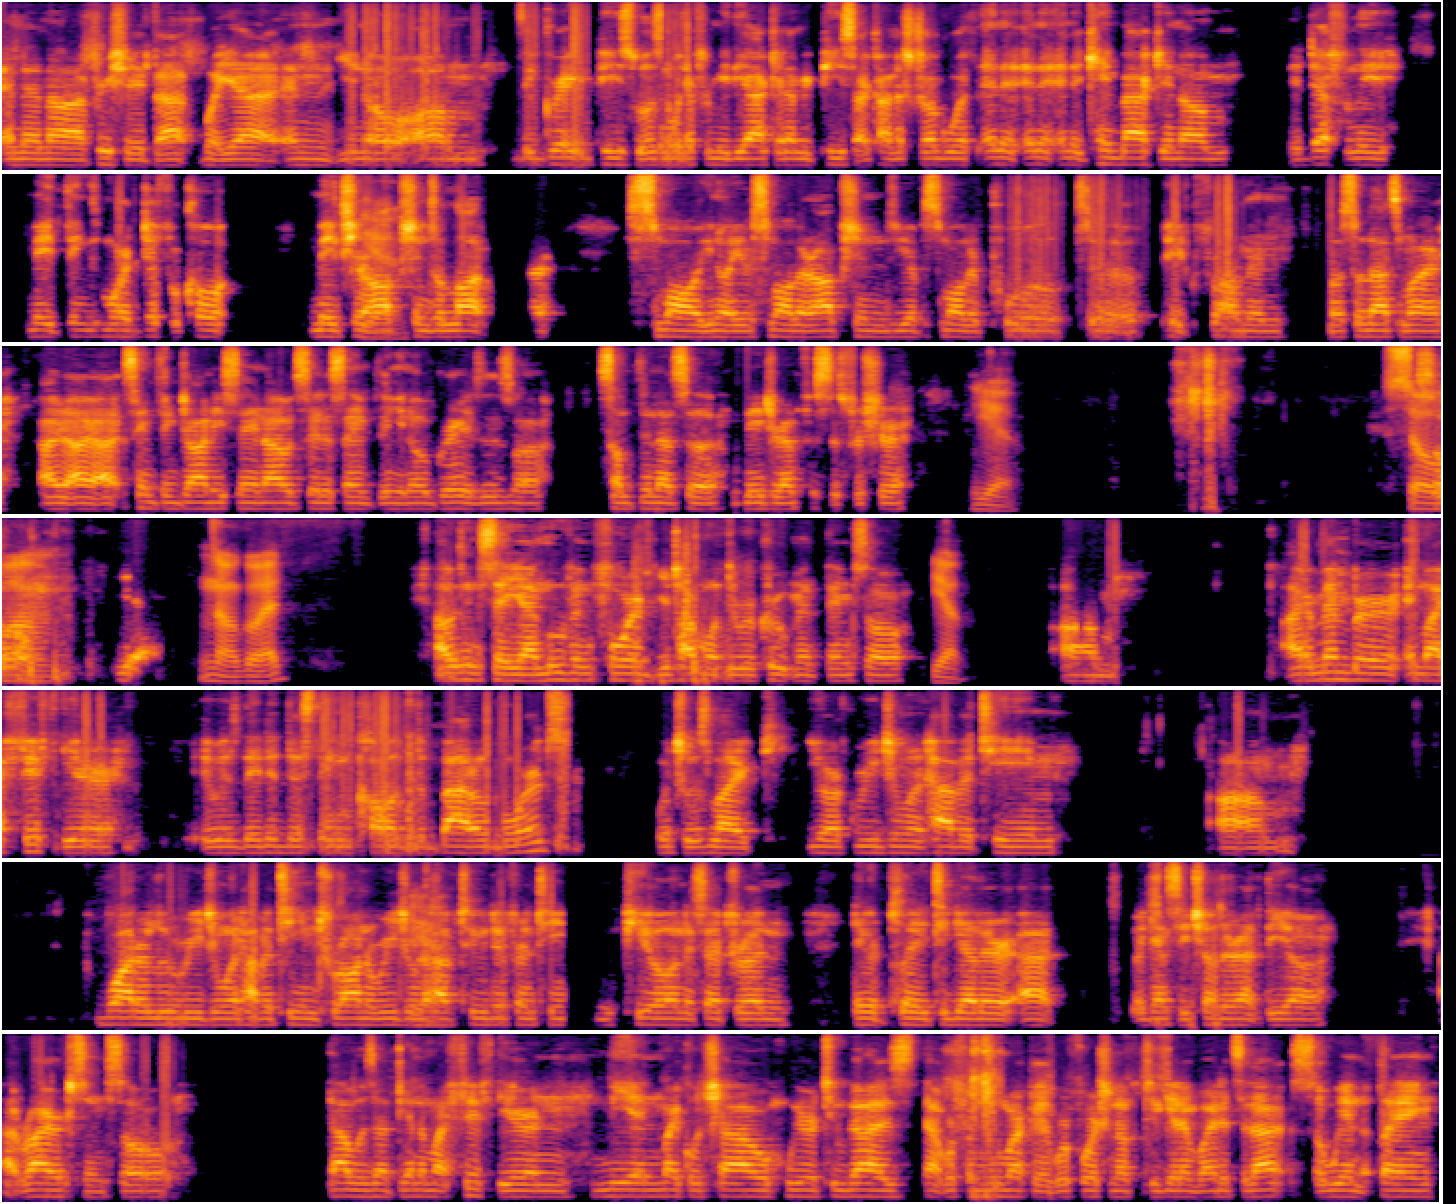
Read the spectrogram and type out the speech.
and then uh, I appreciate that. But yeah, and you know, um, the grade piece wasn't there for me. The academic piece I kind of struggled with, and it, and it and it came back and um, it definitely made things more difficult. Makes your Yeah. options a lot more small. You know, you have smaller options. You have a smaller pool to pick from, and so that's my. I, I same thing Johnny's saying. I would say the same thing. You know, grades is uh something that's a major emphasis for sure. yeah. So, So, um, yeah. No, go ahead. I was gonna say, yeah, moving forward, you're talking about the recruitment thing. So, Yeah. um, I remember in my fifth year, it was they did this thing called the Battle Boards, which was like York Region would have a team, um, Waterloo Region would have a team, Toronto Region would have two different teams, Peel and etc. And they would play together at against each other at the uh, at Ryerson. So that was at the end of my fifth year, and me and Michael Chow, we were two guys that were from Newmarket were fortunate enough to get invited to that. So we ended up playing,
